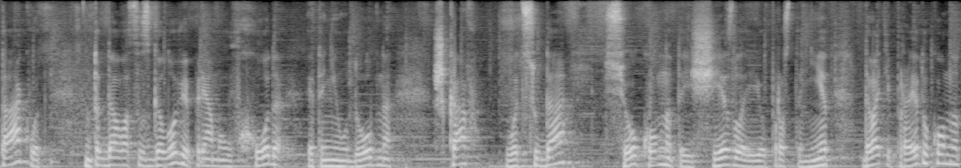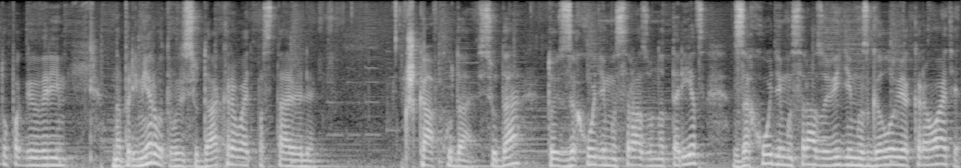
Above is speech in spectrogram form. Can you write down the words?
так вот. Ну тогда у вас изголовье прямо у входа, это неудобно. Шкаф вот сюда, все, комната исчезла, ее просто нет. Давайте про эту комнату поговорим. Например, вот вы сюда кровать поставили. Шкаф куда? Сюда. То есть заходим мы сразу на торец, заходим и сразу видим изголовье кровати.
